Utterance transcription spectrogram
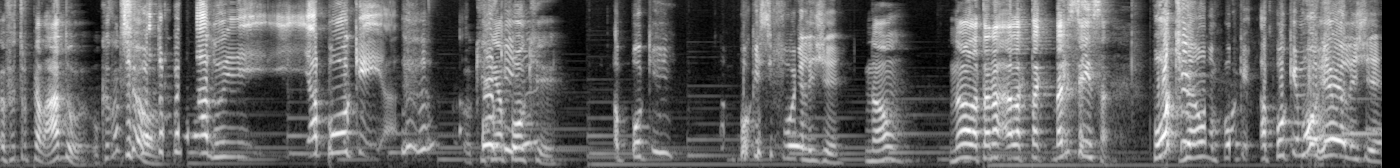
Eu fui atropelado? O que aconteceu? Tu foi atropelado e... e a Poke... O que tem a Poke? A Poke... A Poke se foi, LG. Não. Não, ela tá na... Ela tá... Dá licença. Poke? Não, a Poke... A Poke morreu, LG.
